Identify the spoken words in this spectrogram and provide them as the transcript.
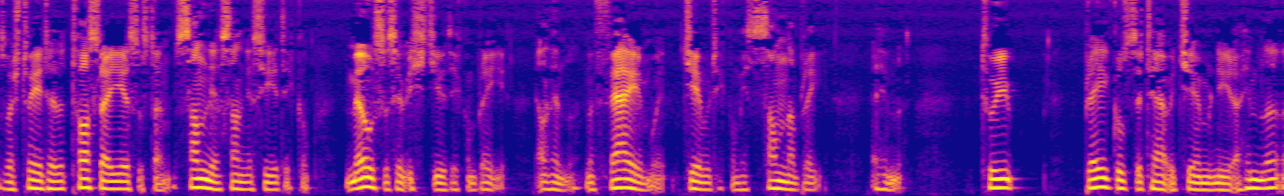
Og så vers 2 til det, ta seg Jesus dem, sannlige, sannlige sier tikkum, Moses er ikke givet tikkum brei av himle, men fæger må givet tikkum hitt sanna brei av himle. Tui brei guds er tæv vi kjemur nyr av himle,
